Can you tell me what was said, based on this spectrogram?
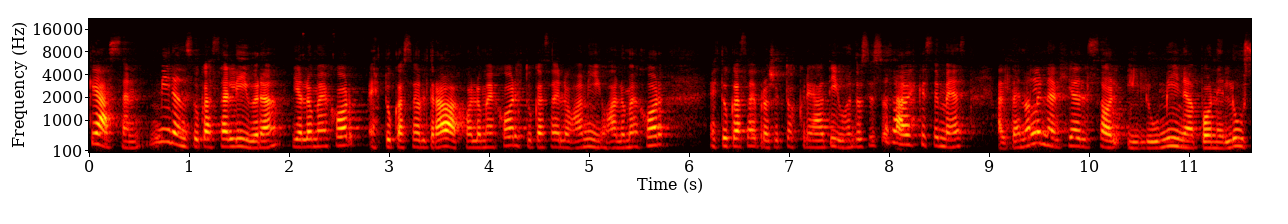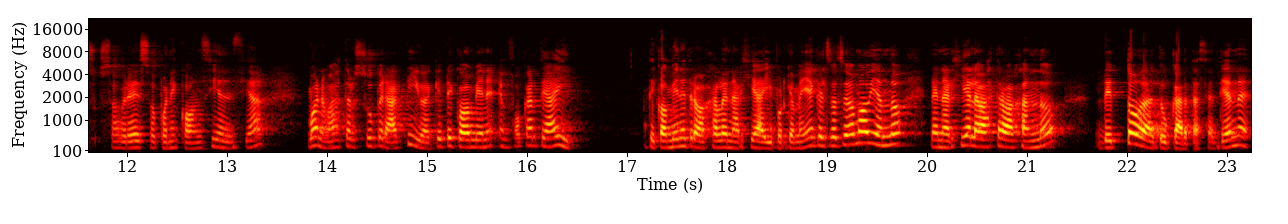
¿qué hacen? Miran su casa Libra y a lo mejor es tu casa del trabajo, a lo mejor es tu casa de los amigos, a lo mejor es tu casa de proyectos creativos. Entonces ya sabes que ese mes, al tener la energía del sol, ilumina, pone luz sobre eso, pone conciencia, bueno, vas a estar súper activa. ¿Qué te conviene? Enfocarte ahí. Te conviene trabajar la energía ahí, porque a medida que el sol se va moviendo, la energía la vas trabajando de toda tu carta, ¿se entiende?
